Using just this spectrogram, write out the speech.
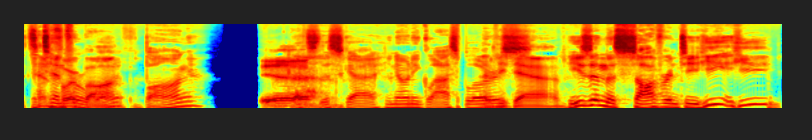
A 10 10 for for bong. what? Bong? yeah. That's this guy. You know any glass I'd blowers? down. He's in the sovereignty. He he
